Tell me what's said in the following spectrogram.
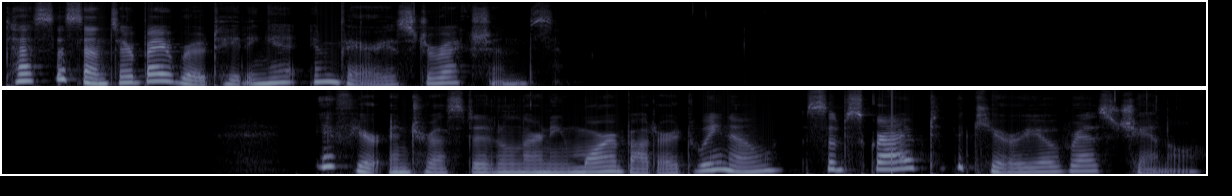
Test the sensor by rotating it in various directions. If you're interested in learning more about Arduino, subscribe to the CurioRes channel.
